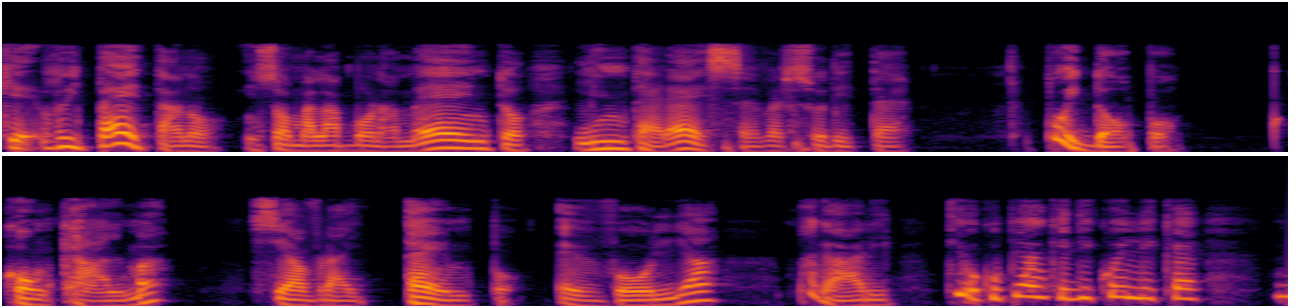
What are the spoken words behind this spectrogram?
che ripetano, insomma, l'abbonamento, l'interesse verso di te. Poi dopo, con calma, se avrai tempo e voglia, magari ti occupi anche di quelli che mm,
